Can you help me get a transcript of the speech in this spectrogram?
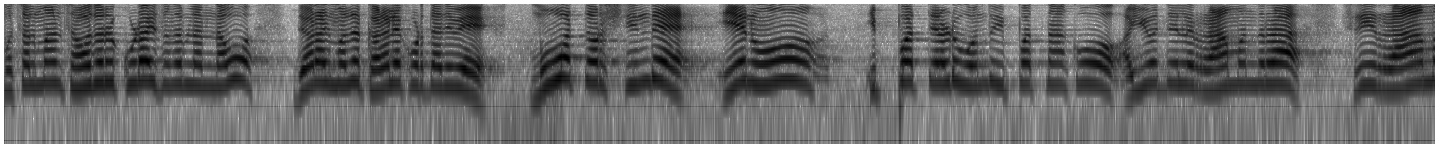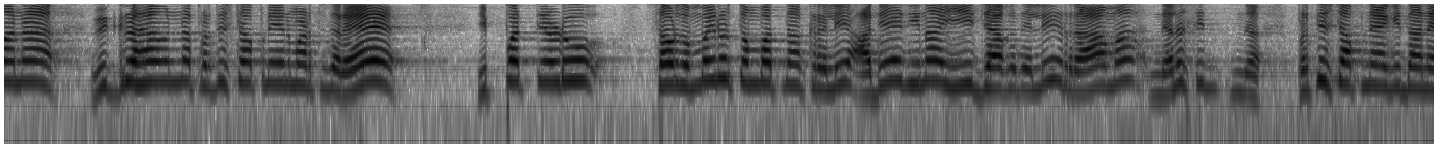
ಮುಸಲ್ಮಾನ್ ಸಹೋದರರು ಕೂಡ ಈ ಸಂದರ್ಭದಲ್ಲಿ ನಾವು ದೇವರಾಜ್ ಮೊದಲು ಕರಲೆ ಕೊಡ್ತಾ ಇದ್ದೀವಿ. ಮೂವತ್ತು ವರ್ಷದ ಹಿಂದೆ ಏನು ಇಪ್ಪತ್ತೆರಡು, ಒಂದು, ಇಪ್ಪತ್ನಾಲ್ಕು, ಅಯೋಧ್ಯೆಯಲ್ಲಿ ರಾಮಂದ್ರ ಮಂದಿರ ಶ್ರೀರಾಮನ ವಿಗ್ರಹವನ್ನು ಪ್ರತಿಷ್ಠಾಪನೆ ಏನು ಮಾಡ್ತಿದ್ದಾರೆ? ಇಪ್ಪತ್ತೆರಡು, ಸಾವಿರದ ಒಂಬೈನೂರ ತೊಂಬತ್ನಾಲ್ಕರಲ್ಲಿ ಅದೇ ದಿನ ಈ ಜಾಗದಲ್ಲಿ ರಾಮ ನೆಲೆಸಿದ್ದ ಪ್ರತಿಷ್ಠಾಪನೆ ಆಗಿದ್ದಾನೆ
